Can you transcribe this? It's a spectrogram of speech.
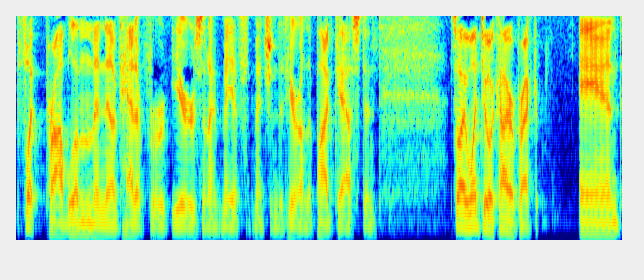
foot problem, and I've had it for years, and I may have mentioned it here on the podcast. And so I went to a chiropractor, and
